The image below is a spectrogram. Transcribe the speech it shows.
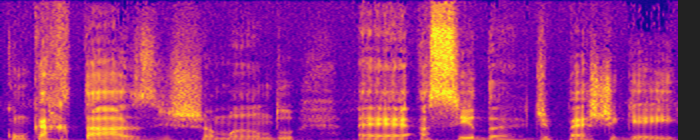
com cartazes chamando é, a SIDA de peste gay.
